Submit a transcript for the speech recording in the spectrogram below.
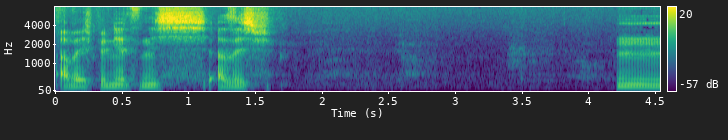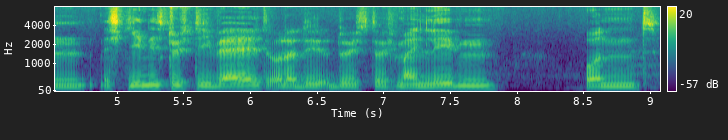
Aber ich bin jetzt nicht, also ich. mh, Ich gehe nicht durch die Welt oder die, durch, durch mein Leben und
